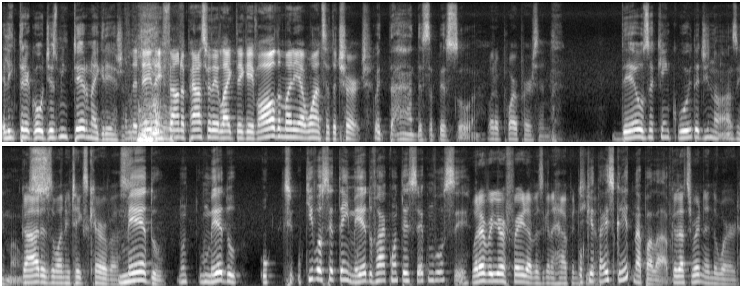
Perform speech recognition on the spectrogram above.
ele entregou o dízimo inteiro na igreja. And the day they found a pastor they liked, they gave all the money at once at the church. Coitado dessa pessoa. What a poor person. Deus é quem cuida de nós, irmãos. God is the one who takes care of us. Medo, o medo, o, que- o que você tem medo vai acontecer com você. Whatever you're afraid of is going to happen to Porque you. está escrito na palavra. Because that's written in the word.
